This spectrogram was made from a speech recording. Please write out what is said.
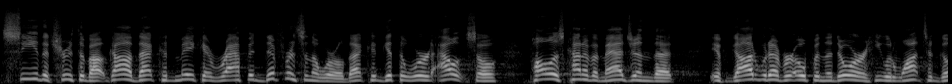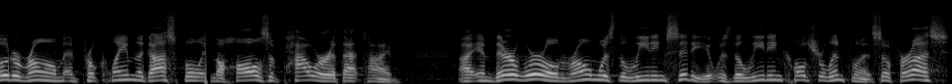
see the truth about God, that could make a rapid difference in the world. That could get the word out. So Paul has kind of imagined that if God would ever open the door, he would want to go to Rome and proclaim the gospel in the halls of power at that time. Uh, in their world, Rome was the leading city, it was the leading cultural influence. So for us,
